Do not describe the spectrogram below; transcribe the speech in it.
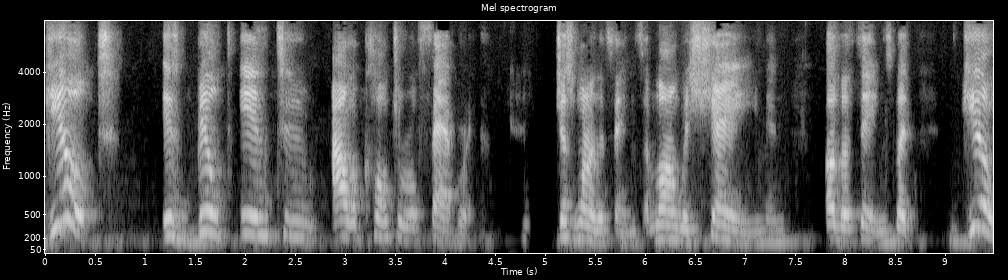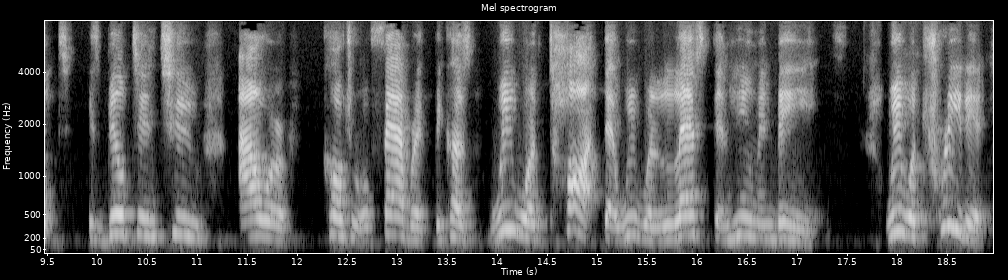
guilt is built into our cultural fabric. Just one of the things, along with shame and other things. But guilt is built into our cultural fabric because we were taught that we were less than human beings. We were treated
